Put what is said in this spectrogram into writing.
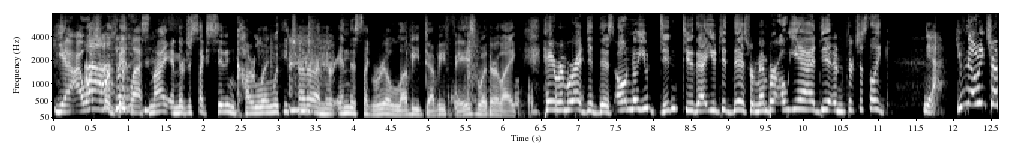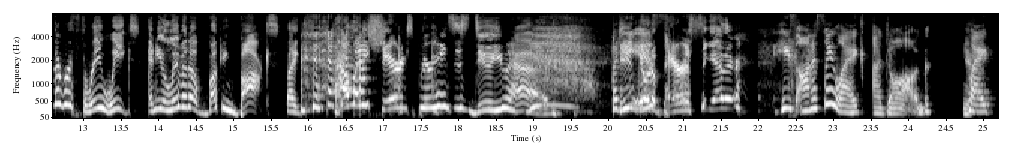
Yeah, I watched for a Um, bit last night, and they're just like sitting cuddling with each other, and they're in this like real lovey-dovey phase where they're like, "Hey, remember I did this? Oh no, you didn't do that. You did this. Remember? Oh yeah, I did." And they're just like, Yeah. "You've known each other for three weeks, and you live in a fucking box. Like, how many shared experiences do you have? But Do he you go is, to Paris together?" he's honestly like a dog. Yeah. Like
